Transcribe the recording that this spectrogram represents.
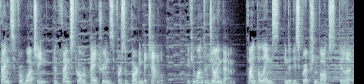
Thanks for watching and thanks to our patrons for supporting the channel. If you want to join them, find the links in the description box below.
